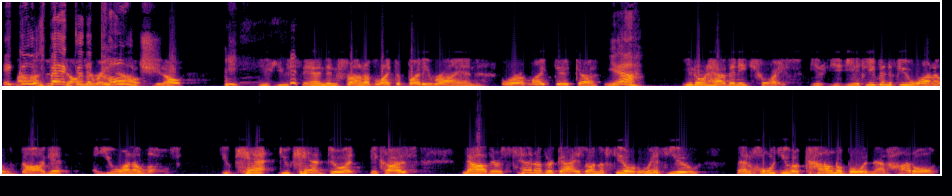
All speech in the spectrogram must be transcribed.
it goes back to the right coach. Now, you know, you, you stand in front of like a Buddy Ryan or a Mike Ditka. Yeah. You don't have any choice. You, you, if, even if you want to dog it and you want to loaf, you can't you can't do it because now there's 10 other guys on the field with you that hold you accountable in that huddle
